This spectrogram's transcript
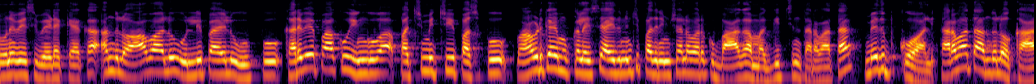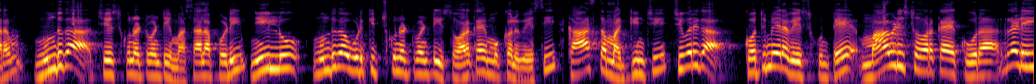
నూనె వేసి వేడెక్కాక అందులో ఆవాలు ఉల్లిపాయలు ఉప్పు కరివేపాకు ఇంగువ పచ్చిమిర్చి పసుపు మామిడికాయ ముక్కలేసి ఐదు నుంచి పది నిమిషాల వరకు బాగా మగ్గించిన తర్వాత మెదుపుకోవాలి. తర్వాత అందులో కారం ముందుగా చేసుకున్నటువంటి మసాలా పొడి నీళ్ళు ముందుగా ఉడికించుకున్నటువంటి సోరకాయ ముక్కలు వేసి కాస్త మగ్గించి చివరిగా కొత్తిమీర వేసుకుంటే మామిడి సోరకాయ కూర రెడీ.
